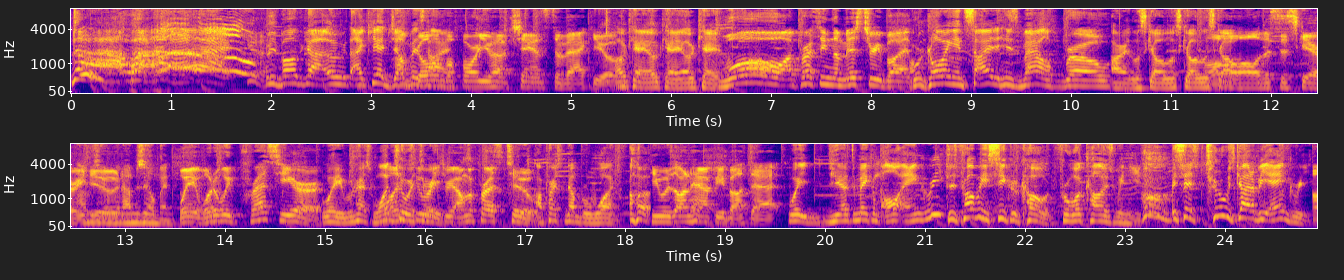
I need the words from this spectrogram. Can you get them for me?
go! we both got oofed. I can't jump I'm as going high. before you have a chance to vacuum. Okay, okay, okay. Whoa, I'm pressing the mystery button. We're going inside his mouth, bro. All right, let's go. Let's go. Let's go. Oh, this is scary, I'm dude. zooming. I'm zooming. Wait, what do we press here? Wait, we press one, two, or three. I'm gonna press two. I'll press number one. He was unhappy about that. Wait, do you have to make them all angry? There's probably a secret code for what colors we need. it says two's gotta be angry. Oh.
